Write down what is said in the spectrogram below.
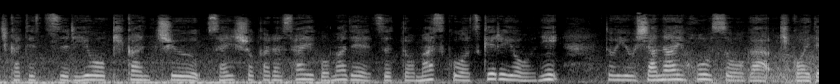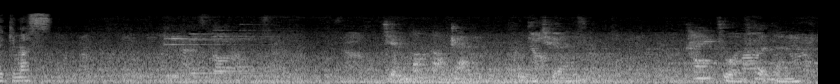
地下鉄利用期間中最初から最後までずっとマスクをつけるようにという車内放送が聞こえてきます。前方到站。普泉开左侧门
